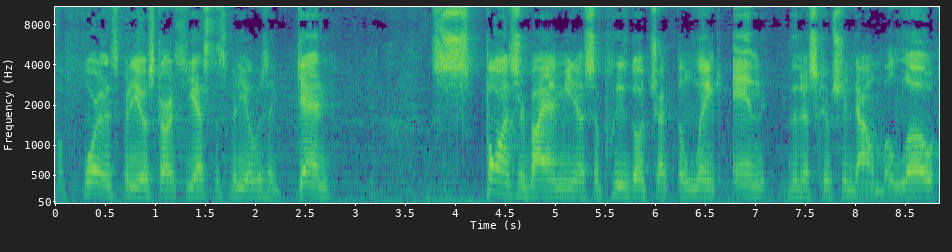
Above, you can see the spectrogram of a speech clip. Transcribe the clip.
Before this video starts, yes, this video is again sponsored by Amino, so please go check the link in the description down below.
